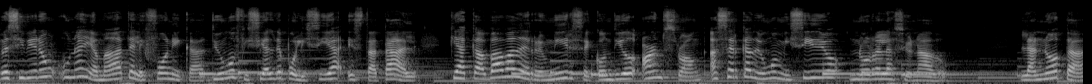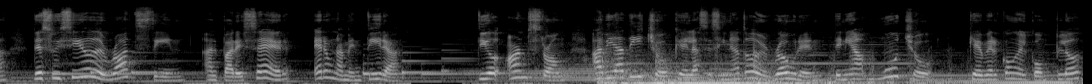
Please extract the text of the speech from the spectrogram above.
recibieron una llamada telefónica de un oficial de policía estatal que acababa de reunirse con Deal Armstrong acerca de un homicidio no relacionado. La nota de suicidio de Rothstein, al parecer, era una mentira. Deal Armstrong había dicho que el asesinato de Roden tenía mucho que ver con el complot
